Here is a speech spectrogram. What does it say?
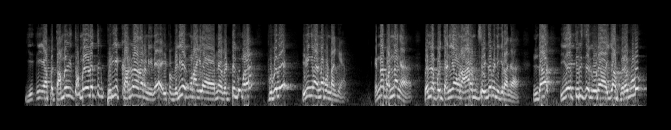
நீ அப்ப தமிழ் தமிழகத்துக்கு பெரிய கருணாகரணியில இப்ப வெளியே போனாங்களே என்ன வெட்டுக்குமர புகழ் இவங்க என்ன பண்ணாங்க? என்ன பண்ணாங்க? வெளில போய் தனியா ஒன்று ஆரம்பிச்சு எங்க போய் நிக்கிறாங்க? இந்த இதே திருச்செங்கோட ஐயா பிரபு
